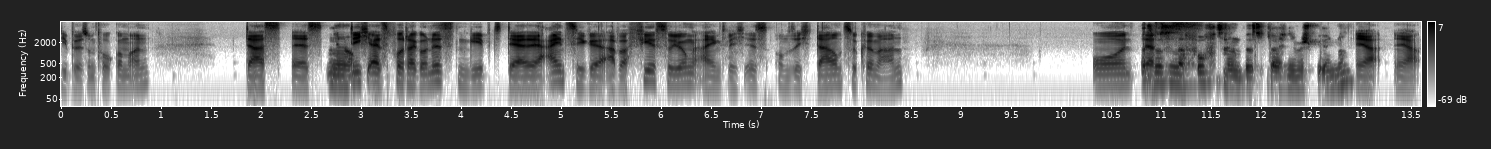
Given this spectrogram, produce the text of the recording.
die bösen Pokémon, dass es Ja. dich als Protagonisten gibt, der der einzige, aber viel zu jung eigentlich ist, um sich darum zu kümmern. Und Das das du nach ist 15 bist gleich neben Spielen, ne? ja, ja.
